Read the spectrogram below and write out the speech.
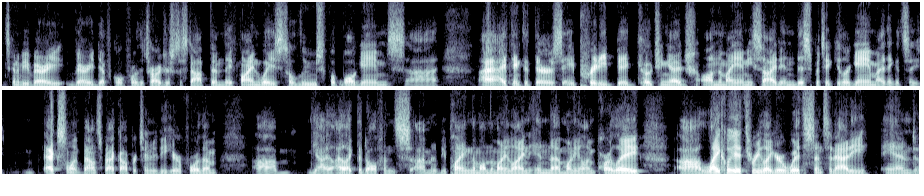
It's going to be very, very difficult for the Chargers to stop them. They find ways to lose football games. Uh, I, I, think that there's a pretty big coaching edge on the Miami side in this particular game. I think it's a excellent bounce back opportunity here for them. Um, yeah, I, I, like the Dolphins. I'm going to be playing them on the money line in the money line parlay. Uh, likely a three legger with Cincinnati and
